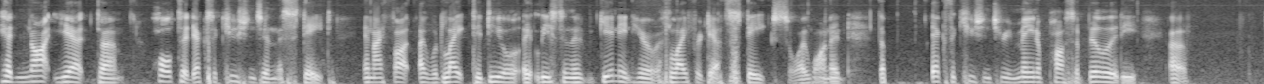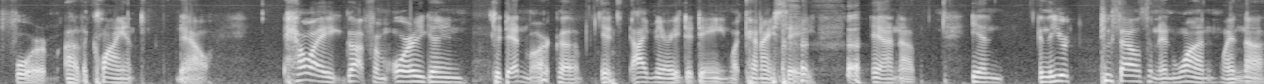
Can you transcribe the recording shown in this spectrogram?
had not yet um, halted executions in the state. And I thought I would like to deal, at least in the beginning here, with life or death stakes. So I wanted the execution to remain a possibility uh, for uh, the client now. How I got from Oregon to Denmark, uh, it, I married a Dane. What can I say? and uh, in in the year 2001, when uh,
